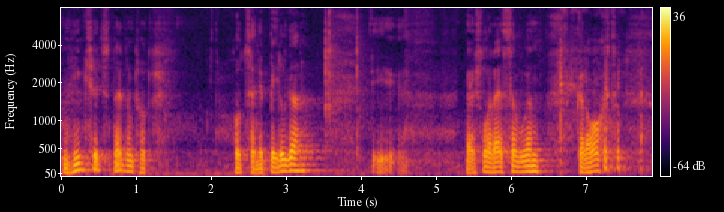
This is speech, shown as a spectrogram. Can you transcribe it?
dort hingesetzt nicht, und hat, hat seine Belger, die Beischelreißer waren, geraucht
